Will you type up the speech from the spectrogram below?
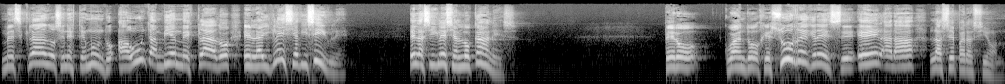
mezclados en este mundo, aún también mezclados en la iglesia visible, en las iglesias locales. Pero cuando Jesús regrese, Él hará la separación.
